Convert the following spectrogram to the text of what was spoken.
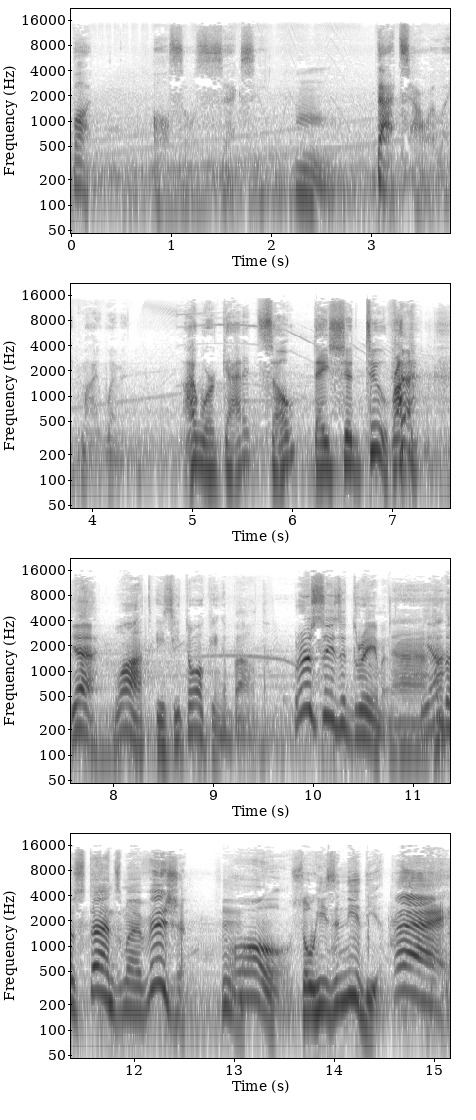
but also sexy. Hmm. That's how I like my women. I work at it, so they should too, right? yeah. What is he talking about? Brucey's a dreamer. He understands my vision. Oh, so he's an idiot. Hey!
